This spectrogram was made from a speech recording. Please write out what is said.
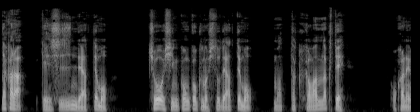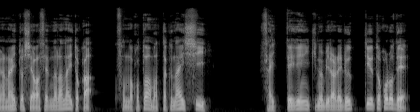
だから原始人であっても、超貧困国の人であっても全く変わんなくて、お金がないと幸せにならないとか、そんなことは全くないし、最低限生き延びられるっていうところで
